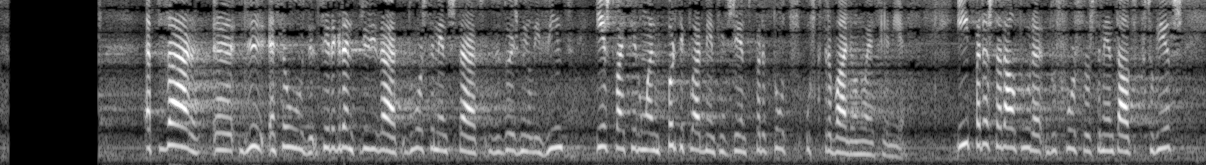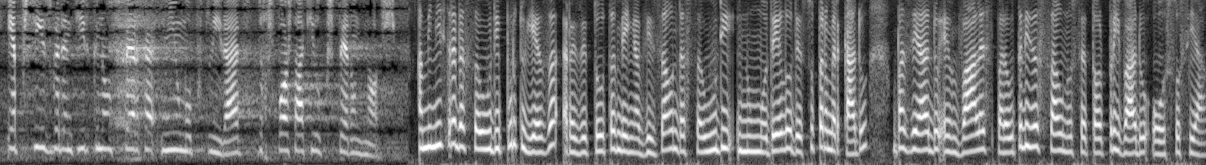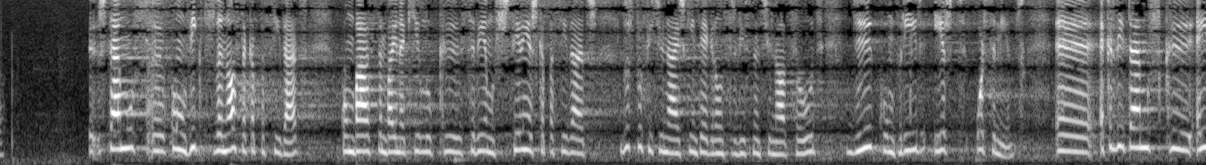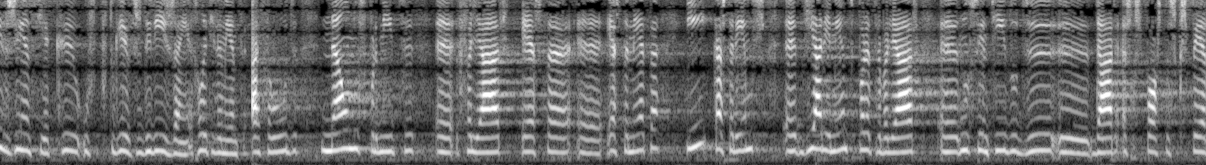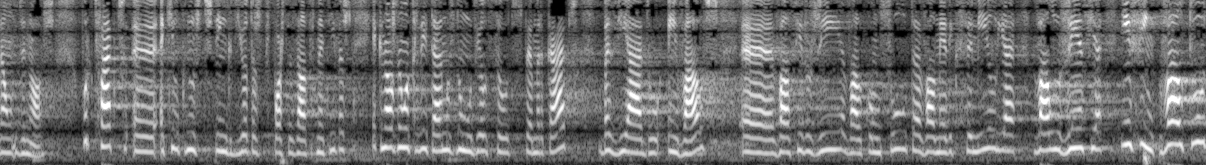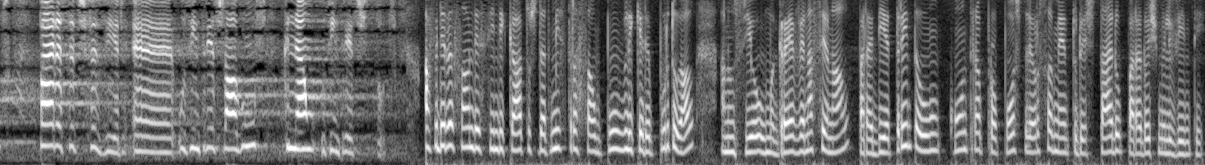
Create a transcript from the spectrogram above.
Apesar uh, de a saúde ser a grande prioridade do Orçamento de Estado de 2020, este vai ser um ano particularmente exigente para todos os que trabalham no SNS. E para estar à altura do esforço orçamental dos portugueses, é preciso garantir que não se perca nenhuma oportunidade de resposta àquilo que esperam de nós. A ministra da Saúde portuguesa rejeitou também a visão da saúde num modelo de supermercado baseado em vales para utilização no setor privado ou social. Estamos uh, convictos da nossa capacidade com base também naquilo que sabemos serem as capacidades dos profissionais que integram o Serviço Nacional de Saúde de cumprir este orçamento. Uh, acreditamos que a exigência que os portugueses dirigem relativamente à saúde não nos permite uh, falhar esta, uh, esta meta e cá estaremos uh, diariamente para trabalhar uh, no sentido de uh, dar as respostas que esperam de nós. Porque, de facto, aquilo que nos distingue de outras propostas alternativas é que nós não acreditamos num modelo de saúde de supermercado baseado em vales, vale cirurgia, vale consulta, vale médico de família, vale urgência, enfim, vale tudo para satisfazer os interesses de alguns que não os interesses de todos. A Federação de Sindicatos da Administração Pública de Portugal anunciou uma greve nacional para dia 31 contra a proposta de orçamento do Estado para 2020.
